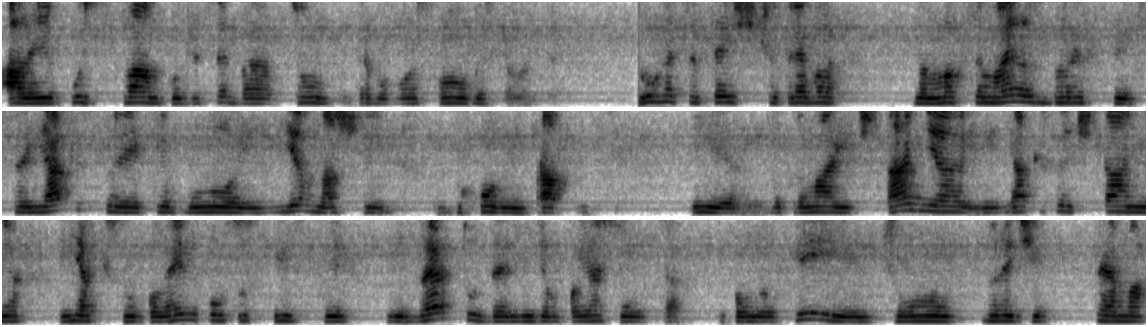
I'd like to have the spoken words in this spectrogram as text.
але якусь планку для себе в цьому треба обов'язково виставити. Друге, це те, що треба нам максимально зберегти все якісне, яке було і є в нашій духовній практиці. І, зокрема, і читання, і якісне читання, і якісну полеміку в суспільстві, відверту, де людям пояснюються і помилки, і чому, до речі, тема,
